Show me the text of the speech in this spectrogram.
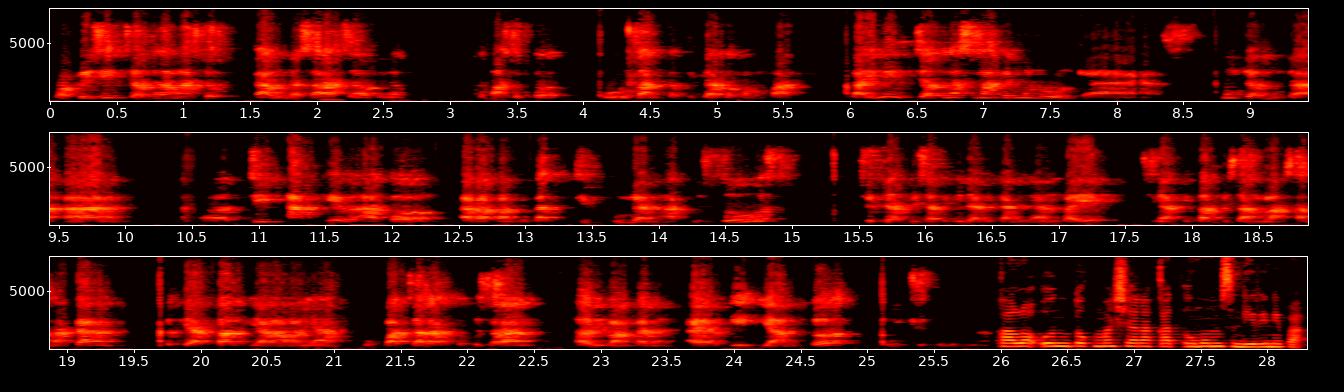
provinsi Jawa Tengah masuk, kalau tidak salah Jawa Tengah itu masuk ke urutan ketiga atau keempat. Nah ini Jawa Tengah semakin menurun, guys. Mudah-mudahan Eh, di akhir atau harapan kita di bulan Agustus sudah bisa dikendalikan dengan baik sehingga kita bisa melaksanakan kegiatan yang namanya upacara kebesaran Hari Ulang Tahun RI yang ke-70. Kalau untuk masyarakat umum sendiri nih Pak,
